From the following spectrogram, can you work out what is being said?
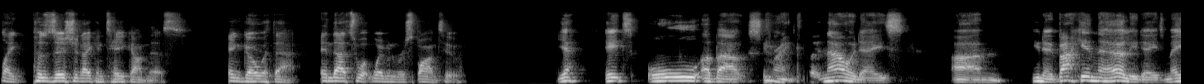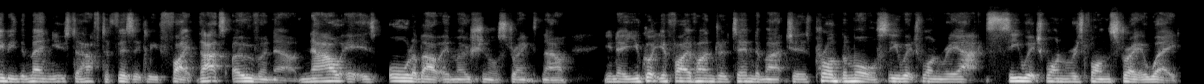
like position I can take on this and go with that. And that's what women respond to. Yeah, it's all about strength. but nowadays, um, you know, back in the early days, maybe the men used to have to physically fight. That's over now. Now it is all about emotional strength. Now you know, you've got your 500 Tinder matches, prod them all, see which one reacts, see which one responds straight away,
